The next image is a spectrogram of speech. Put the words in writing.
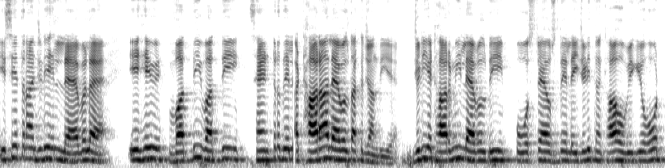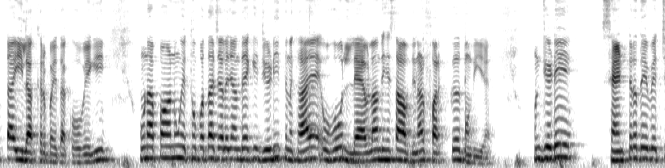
ਇਸੇ ਤਰ੍ਹਾਂ ਜਿਹੜੇ ਇਹ ਲੈਵਲ ਹੈ ਇਹ ਵੱਧਦੀ ਵੱਧਦੀ ਸੈਂਟਰ ਦੇ 18 ਲੈਵਲ ਤੱਕ ਜਾਂਦੀ ਹੈ। ਜਿਹੜੀ 18ਵੀਂ ਲੈਵਲ ਦੀ ਪੋਸਟ ਹੈ, ਉਸ ਦੇ ਲਈ ਜਿਹੜੀ ਤਨਖਾਹ ਹੋਵੇਗੀ, ਉਹ 2.5 ਲੱਖ ਰੁਪਏ ਤੱਕ ਹੋਵੇਗੀ। ਹੁਣ ਆਪਾਂ ਨੂੰ ਇੱਥੋਂ ਪਤਾ ਚੱਲ ਜਾਂਦਾ ਹੈ ਕਿ ਜਿਹੜੀ ਤਨਖਾਹ ਹੈ, ਉਹ ਲੈਵਲਾਂ ਦੇ ਹਿਸਾਬ ਦੇ ਨਾਲ ਫ਼ਰਕ ਆਉਂਦੀ ਹੈ। ਹੁਣ ਜਿਹੜੇ ਸੈਂਟਰ ਦੇ ਵਿੱਚ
